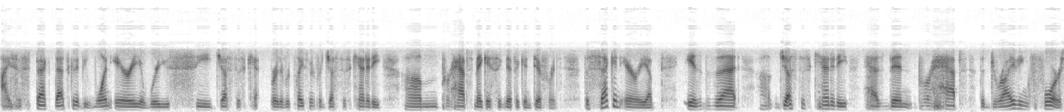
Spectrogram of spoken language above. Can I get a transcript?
I suspect that's going to be one area where you see Justice Ke- or the replacement for Justice Kennedy um, perhaps make a significant difference. The second area is that uh, Justice Kennedy has been perhaps the driving force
